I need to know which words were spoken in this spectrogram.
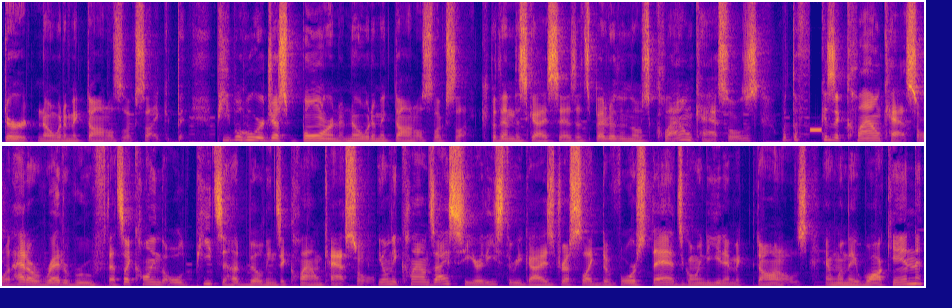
dirt know what a McDonald's looks like. P- people who were just born know what a McDonald's looks like. But then this guy says it's better than those clown castles. What the f is a clown castle? It had a red roof. That's like calling the old Pizza Hut buildings a clown castle. The only clowns I see are these three guys dressed like divorced dads going to eat at McDonald's. And when they walk in,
